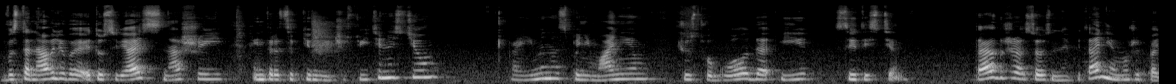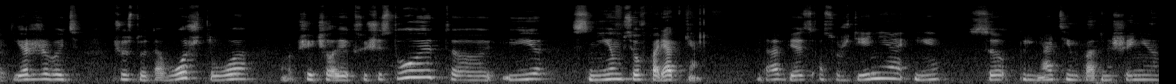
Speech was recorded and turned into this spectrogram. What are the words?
восстанавливая эту связь с нашей интерцептивной чувствительностью, а именно с пониманием чувства голода и сытости. Также осознанное питание может поддерживать чувство того, что вообще человек существует, э, и с ним все в порядке, да, без осуждения и с принятием по отношению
